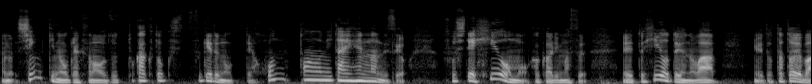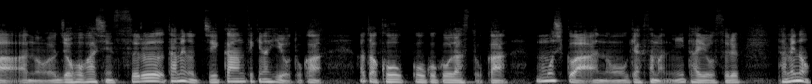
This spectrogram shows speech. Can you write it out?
あの、新規のお客様をずっと獲得し続けるのって本当に大変なんですよ。そして費用もかかります。えっ、と、費用というのは、えっ、と、例えば、あの、情報発信するための時間的な費用とか、あとは広告を出すとか、もしくは、あの、お客様に対応するための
